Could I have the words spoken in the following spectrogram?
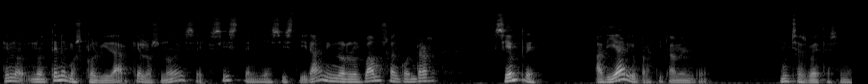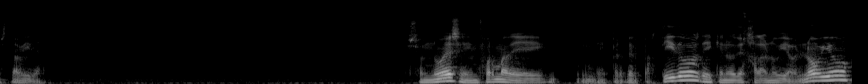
que no, no, tenemos que olvidar que los noes existen y existirán y nos los vamos a encontrar siempre a diario prácticamente, muchas veces en nuestra vida. Son nues en forma de, perder partidos, de que no deja la novia o el novio,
